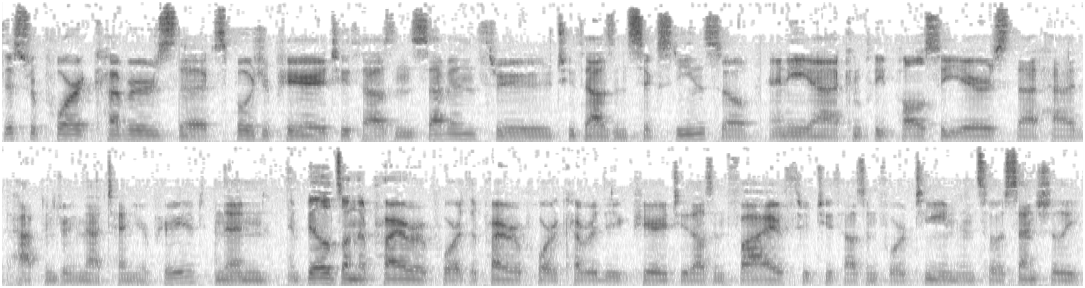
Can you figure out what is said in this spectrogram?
This report covers the exposure period 2007 through 2016, so any uh, complete policy years that had happened during that 10 year period. And then it builds on the prior report. The prior report covered the period 2005 through 2014, and so essentially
